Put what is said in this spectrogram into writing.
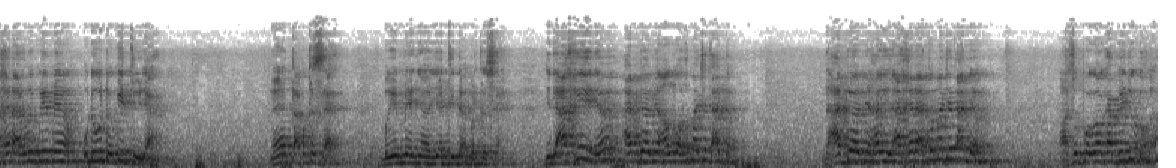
akhirat tapi beriman udah-udah gitu je. Nah, tak berkesan. Berimannya yang tidak berkesan. Jadi akhirnya adanya Allah tu macam tak ada. Dan adanya hari akhirat tu macam tak ada. Ha, supaya kau kafir juga.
